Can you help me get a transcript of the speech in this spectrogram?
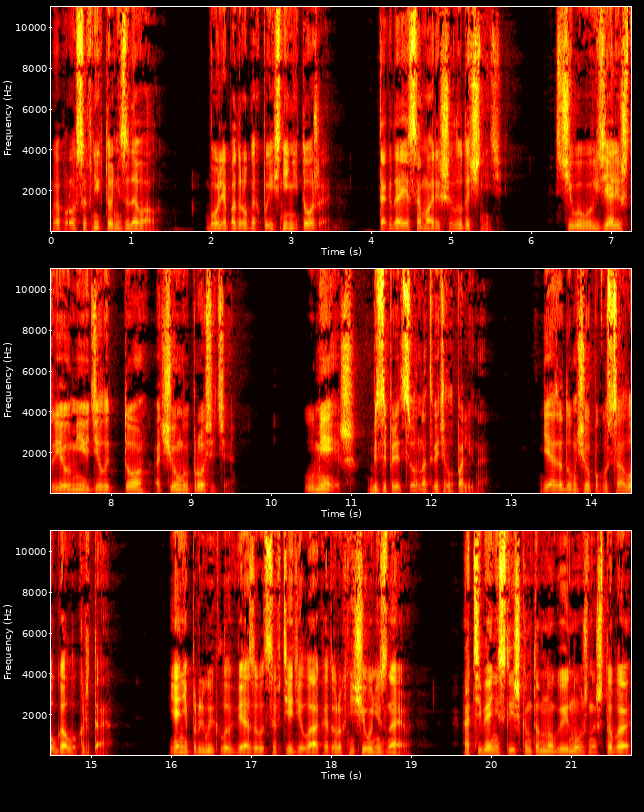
Вопросов никто не задавал. Более подробных пояснений тоже. Тогда я сама решила уточнить. «С чего вы взяли, что я умею делать то, о чем вы просите?» «Умеешь», — безапелляционно ответила Полина. Я задумчиво покусала уголок рта. Я не привыкла ввязываться в те дела, которых ничего не знаю. От тебя не слишком-то много и нужно, чтобы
